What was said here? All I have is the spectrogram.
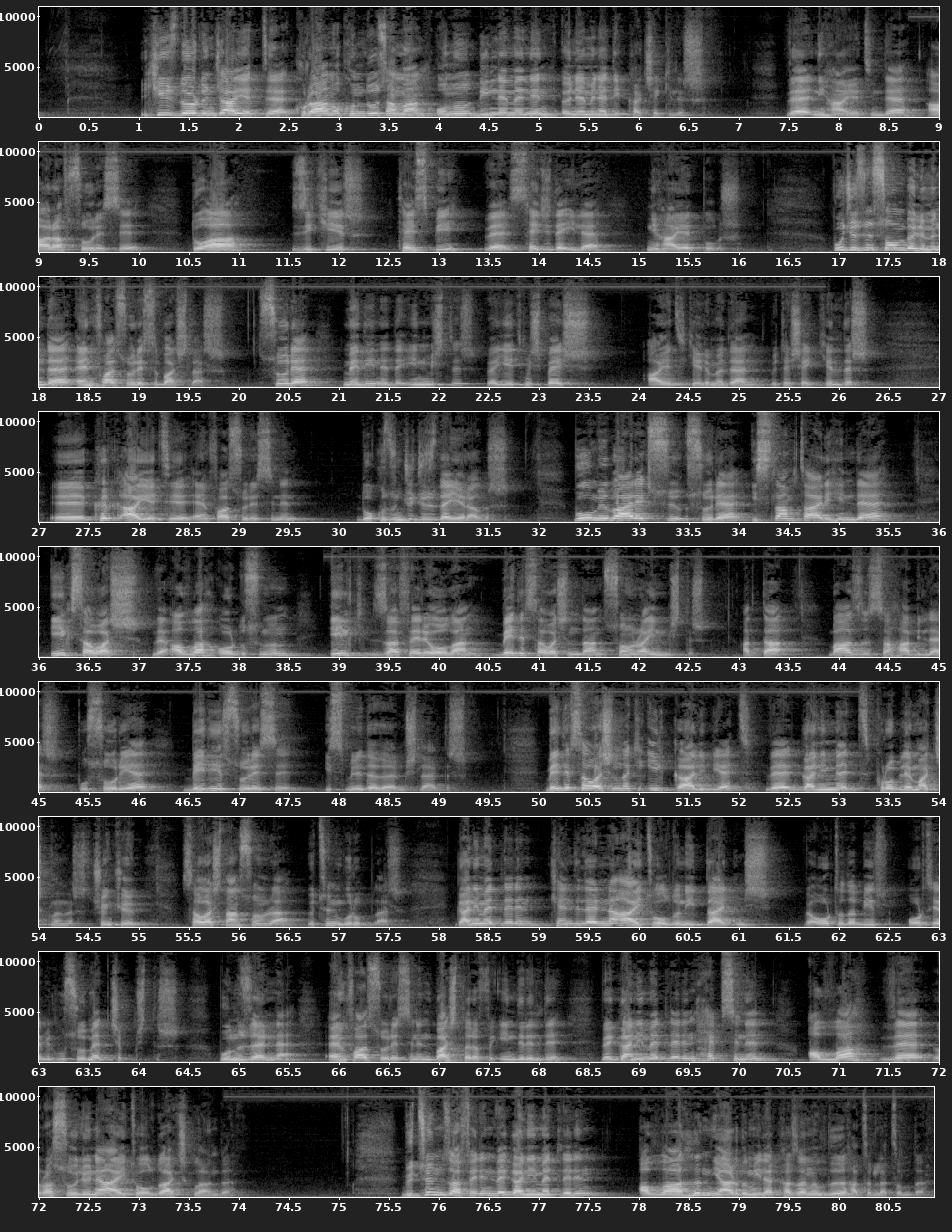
204. ayette Kur'an okunduğu zaman onu dinlemenin önemine dikkat çekilir. Ve nihayetinde Araf suresi dua, zikir, tesbih ve secde ile nihayet bulur. Bu cüzün son bölümünde Enfal suresi başlar. Sure Medine'de inmiştir ve 75 ayet-i kerimeden müteşekkildir. Ee, 40 ayeti Enfal suresinin 9. cüzde yer alır. Bu mübarek sure İslam tarihinde ilk savaş ve Allah ordusunun ilk zaferi olan Bedir Savaşı'ndan sonra inmiştir. Hatta bazı sahabiler bu sureye Bedir suresi ismini de vermişlerdir. Bedir Savaşı'ndaki ilk galibiyet ve ganimet problemi açıklanır. Çünkü savaştan sonra bütün gruplar ganimetlerin kendilerine ait olduğunu iddia etmiş ve ortada bir ortaya bir husumet çıkmıştır. Bunun üzerine Enfal suresinin baş tarafı indirildi ve ganimetlerin hepsinin Allah ve Resulüne ait olduğu açıklandı. Bütün zaferin ve ganimetlerin Allah'ın yardımıyla kazanıldığı hatırlatıldı.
